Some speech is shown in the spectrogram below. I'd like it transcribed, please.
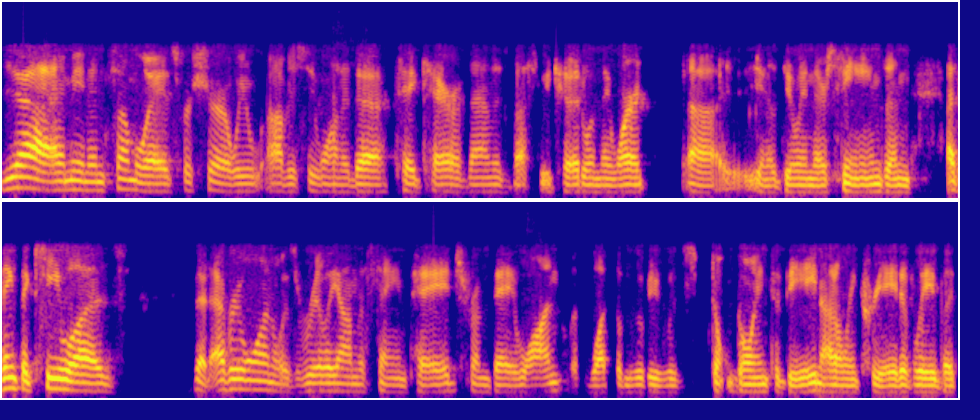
Yeah, I mean, in some ways, for sure. We obviously wanted to take care of them as best we could when they weren't, uh, you know, doing their scenes. And I think the key was that everyone was really on the same page from day one with what the movie was going to be, not only creatively, but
